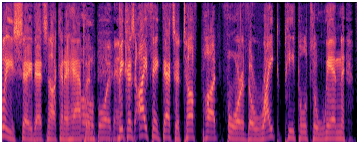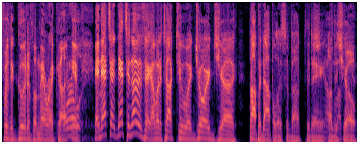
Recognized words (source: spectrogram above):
Please say that's not going to happen. Oh, boy, man. Because I think that's a tough putt for the right people to win for the good of America. If- and that's a, that's another thing I'm going to talk to uh, George uh, Papadopoulos about today on the show.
